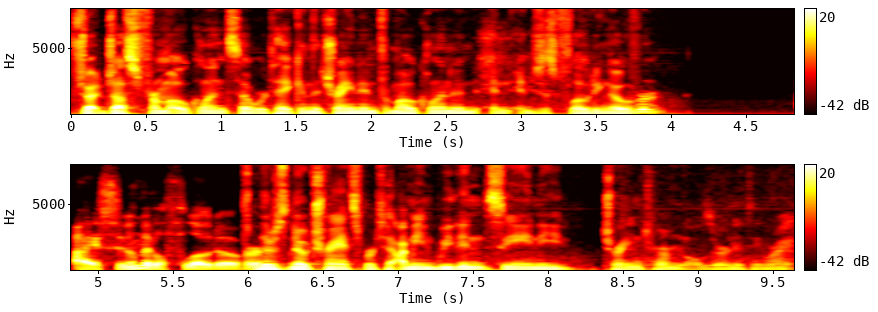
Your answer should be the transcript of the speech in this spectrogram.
Just from Oakland? So, we're taking the train in from Oakland and, and, and just floating over? I assume it'll float over. There's no transport. I mean, we didn't see any train terminals or anything, right?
